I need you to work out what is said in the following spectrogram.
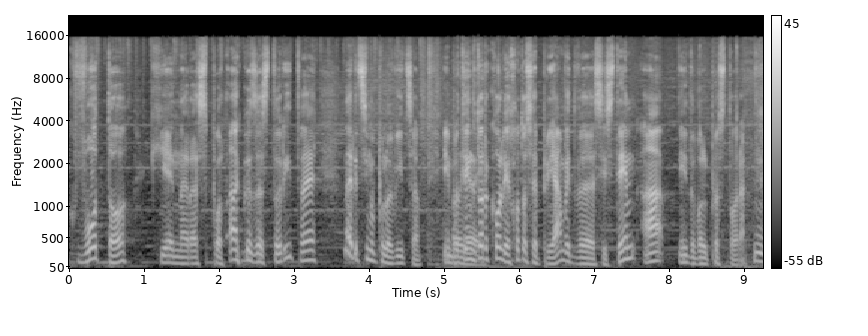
kvoto, ki je na razpolago za storitve, na recimo polovico. In potem kdorkoli je hotel se prijaviti v sistem, a ni dovolj prostora. Hm.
